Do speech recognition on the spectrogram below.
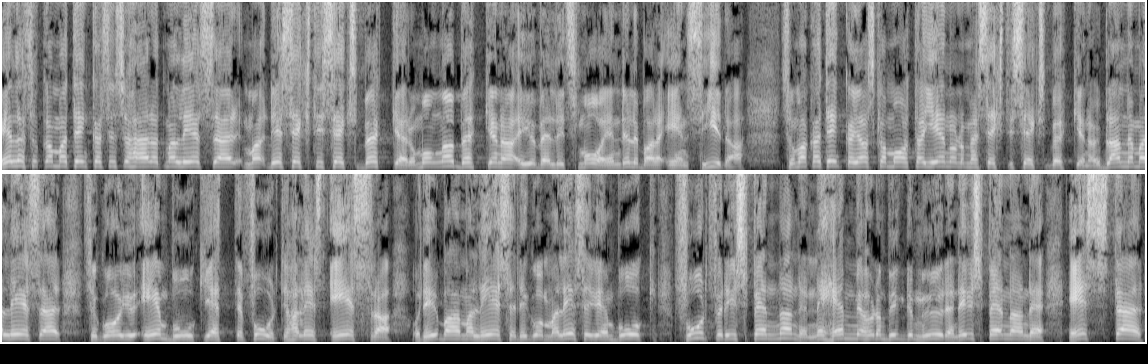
Eller så kan man tänka sig så här att man läser, det är 66 böcker och många av böckerna är ju väldigt små, en del är bara en sida. Så man kan tänka, jag ska mata igenom de här 66 böckerna. Ibland när man läser så går ju en bok jättefort. Jag har läst Esra och det är ju bara man läser, det går, man läser ju en bok fort för det är spännande. Nehemja, hur de byggde muren, det är ju spännande. Ester,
